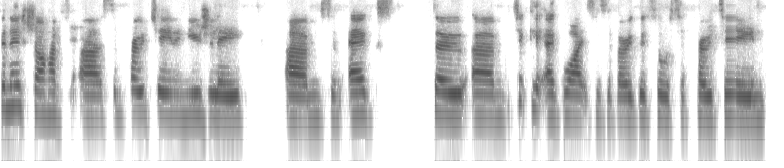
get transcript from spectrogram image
finish, I'll have uh, some protein and usually um, some eggs. So um, particularly egg whites is a very good source of protein.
